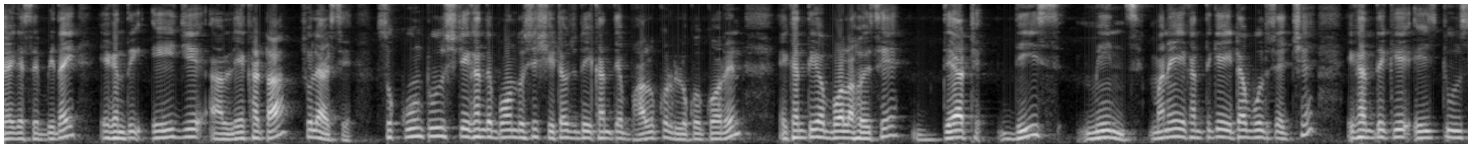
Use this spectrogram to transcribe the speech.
হয়ে গেছে বিদায়। এখান থেকে এই যে লেখাটা চলে আসছে। সো কোন টুলসটি এখান থেকে বন্ধ হয়েছে সেটাও যদি এখান থেকে ভালো করে লক্ষ্য করেন, এখান থেকে বলা হয়েছে দ্যাট দিস মিনস মানে এখান থেকে এটা বলতে চাইছে, এখান থেকে এই টুলস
